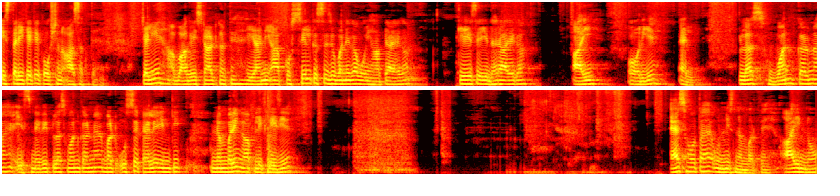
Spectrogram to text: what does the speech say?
इस तरीके के क्वेश्चन आ सकते हैं। चलिए, अब आगे स्टार्ट करते हैं। यानी आपको सिल्क से जो बनेगा वो यहाँ पे आएगा। के से इधर आएगा आई और ये एल प्लस वन करना है, इसमें भी प्लस वन करना है बट उससे पहले इनकी नंबरिंग आप लिख लीजिए। एस होता है उन्नीस नंबर पे। आई नौ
